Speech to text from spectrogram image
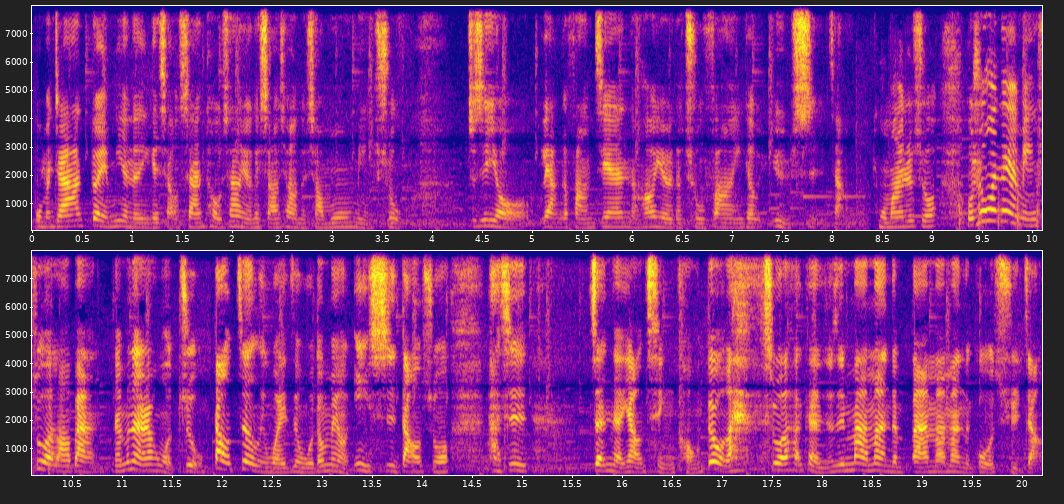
我们家对面的一个小山头上有个小小的小木屋民宿。就是有两个房间，然后有一个厨房，一个浴室，这样。我妈就说：“我说问那个民宿的老板能不能让我住到这里为止，我都没有意识到说他是真的要清空。对我来说，他可能就是慢慢的搬，慢慢的过去这样。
